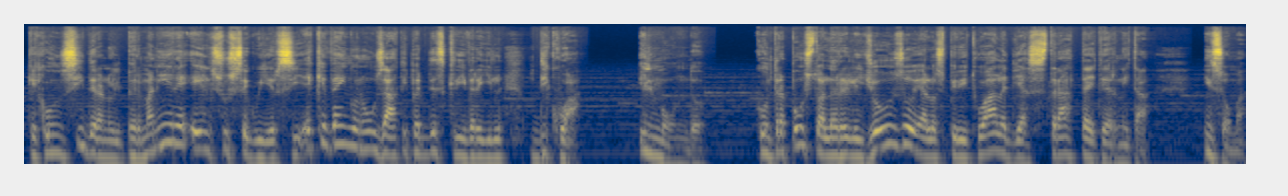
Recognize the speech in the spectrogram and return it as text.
che considerano il permanere e il susseguirsi e che vengono usati per descrivere il di qua, il mondo, contrapposto al religioso e allo spirituale di astratta eternità. Insomma,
